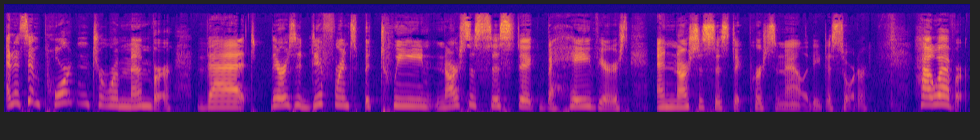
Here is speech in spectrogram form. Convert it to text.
And it's important to remember that there is a difference between narcissistic behaviors and narcissistic personality disorder. However,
